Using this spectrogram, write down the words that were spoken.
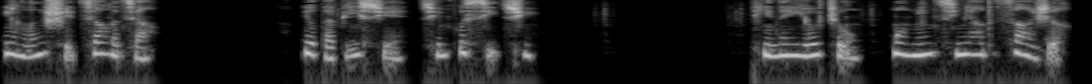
用冷水浇了浇，又把鼻血全部洗去。体内有种莫名其妙的燥热，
